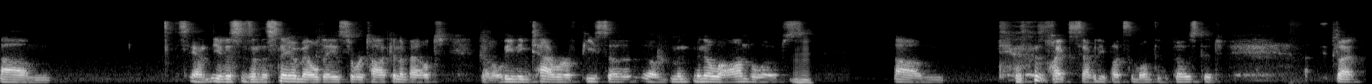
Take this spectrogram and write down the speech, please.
Um, and you know, this is in the snail mail days, so we're talking about you know, a leaning tower of Pisa of manila envelopes. Um, it's like 70 bucks a month in postage. But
